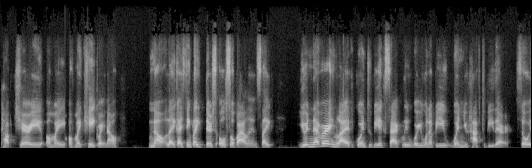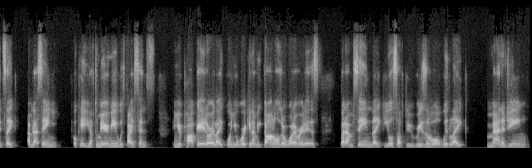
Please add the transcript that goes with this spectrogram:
top cherry on my of my cake right now. No, like I think like there's also balance. Like you're never in life going to be exactly where you want to be when you have to be there. So it's like I'm not saying okay, you have to marry me with five cents in your pocket or like when you're working at McDonald's or whatever it is. But I'm saying like you also have to be reasonable with like managing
